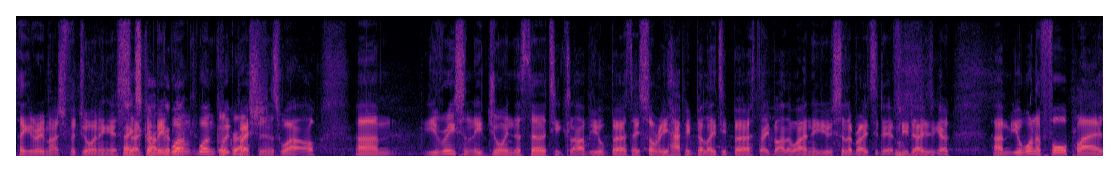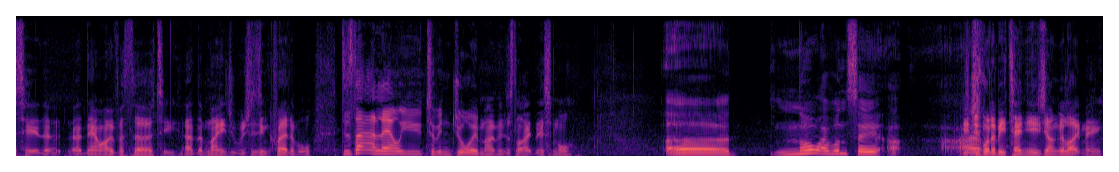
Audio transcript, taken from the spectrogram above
Thank you very much for joining us. Thanks, uh, gob b. One, one quick Congrats. question as well. Um, you recently joined the 30 Club, your birthday. Sorry, happy belated birthday, by the way. I know you celebrated it a few days ago. Um, you're one of four players here that are now over 30 at the major, which is incredible. Does that allow you to enjoy moments like this more? Uh, no, I wouldn't say. Uh, You just want to be 10 years younger like me.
